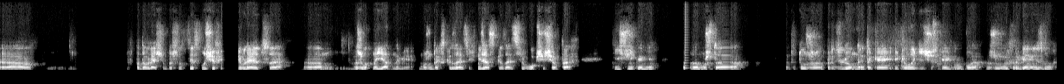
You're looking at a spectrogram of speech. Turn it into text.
э, в подавляющем большинстве случаев являются э, животноядными, можно так сказать. Их нельзя сказать в общих чертах хищниками, потому что это тоже определенная такая экологическая группа живых организмов.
